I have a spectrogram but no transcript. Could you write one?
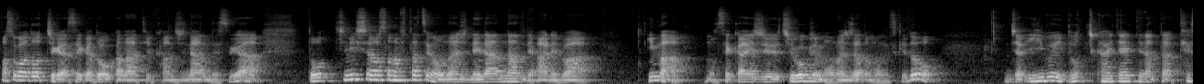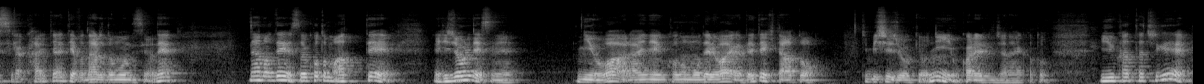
まあ、そこはどっちが安いかどうかなっていう感じなんですがどっちにしてもその2つが同じ値段なんであれば今もう世界中中国人も同じだと思うんですけどじゃあ EV どっち買いたいってなったらテスラ買いたいってやっぱなると思うんですよね。なのでそういうこともあって非常にですね NIO は来年このモデル Y が出てきた後厳しい状況に置かれるんじゃないかという形で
